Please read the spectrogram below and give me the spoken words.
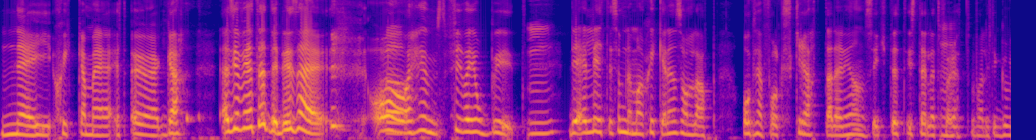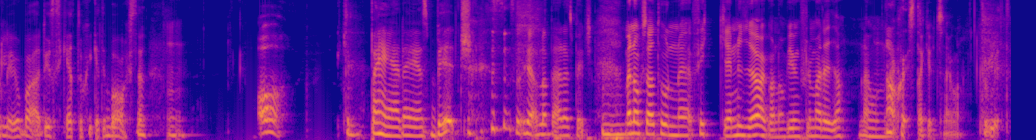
nej, skicka med ett öga. Alltså jag vet inte, det är så här, åh Ja. hemskt, fy vad jobbigt. Mm, Det är lite som när man skickar en sån lapp och sen folk skrattar den i ansiktet istället för Mm. att vara lite gullig och bara diskret och skicka tillbaks den. mm. Åh, vilken badass bitch. så jävla badass bitch. Mm. Men också att hon eh, fick eh, nya ögon av jungfru Maria när hon Ja, eh, stack ut sina ögon. Gulligt.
